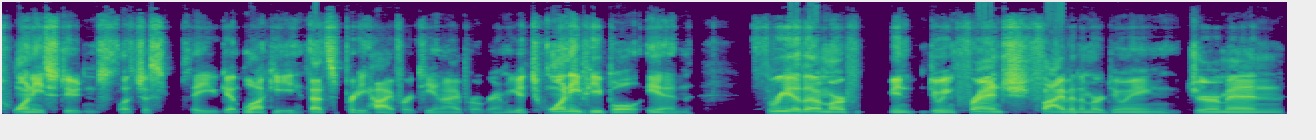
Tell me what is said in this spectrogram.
20 students. Let's just say you get lucky. That's pretty high for a TNI program. You get 20 people in. Three of them are doing French, five of them are doing German,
